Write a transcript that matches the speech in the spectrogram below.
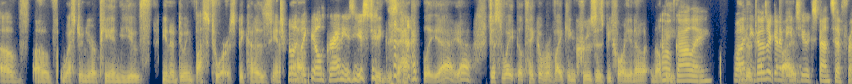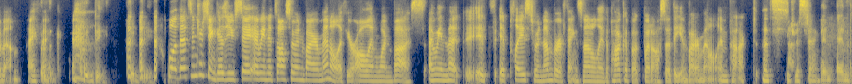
of of Western European youth, you know, doing bus tours because you know, really like the old grannies used to. exactly. Yeah, yeah. Just wait; they'll take over Viking cruises before you know it, and they'll oh, be. golly. Well, I think those are going to be too expensive for them. I think could be could be. well, that's interesting because you say, I mean, it's also environmental if you're all in one bus. I mean, that it it plays to a number of things, not only the pocketbook, but also the environmental impact. That's interesting. And and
